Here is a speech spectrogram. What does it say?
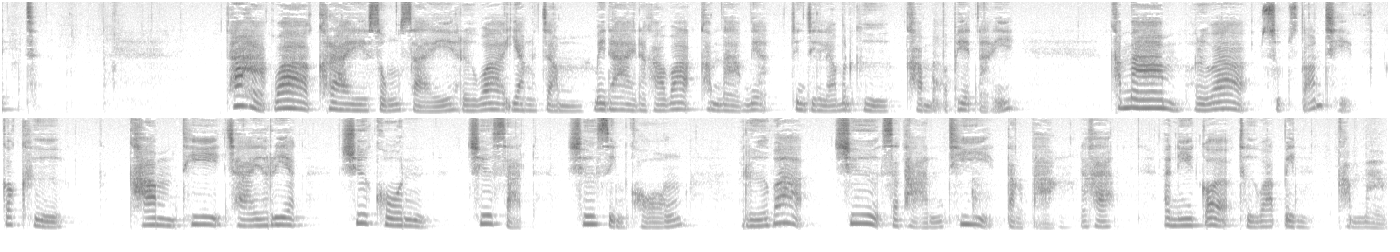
et ถ้าหากว่าใครสงสัยหรือว่ายังจำไม่ได้นะคะว่าคำนามเนี่ยจริงๆแล้วมันคือคำประเภทไหนคำนามหรือว่า substantive ก็คือคำที่ใช้เรียกชื่อคน ชื่อสัตว์ ชื่อสิ่งของ หรือว่า ชื่อสถานที่ต่างๆนะคะ อันนี้ก็ถือว่าเป็นคำนาม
